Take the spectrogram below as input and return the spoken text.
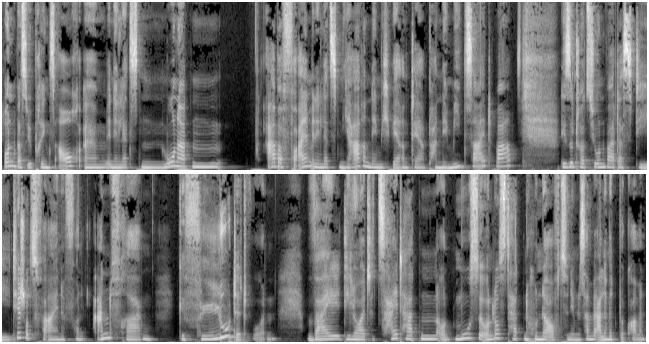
Und was übrigens auch ähm, in den letzten Monaten, aber vor allem in den letzten Jahren, nämlich während der Pandemiezeit war, die Situation war, dass die Tierschutzvereine von Anfragen geflutet wurden, weil die Leute Zeit hatten und Muße und Lust hatten, Hunde aufzunehmen. Das haben wir alle mitbekommen.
